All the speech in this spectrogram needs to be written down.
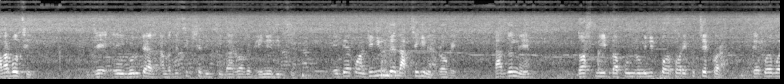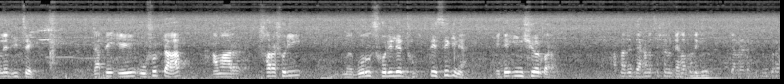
আবার বলছি যে এই গরুটার আমরা যে চিকিৎসা দিচ্ছি বা রগে ভেঙে দিচ্ছি, এটা কন্টিনিউ যে যাচ্ছে কি না রগে? তার জন্যে দশ মিনিট বা পনেরো মিনিট পর পর একটু চেক করা। এরপরে বলে রিচেক যাতে এই ওষুধটা আমার সরাসরি গরুর শরীরে ঢুকতেছে কি না এটা ইনশিওর করা। আপনাদের দেখানোর চেষ্টা করি দেখাতো দেখি। ক্যামেরাটা ফিটিং করে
